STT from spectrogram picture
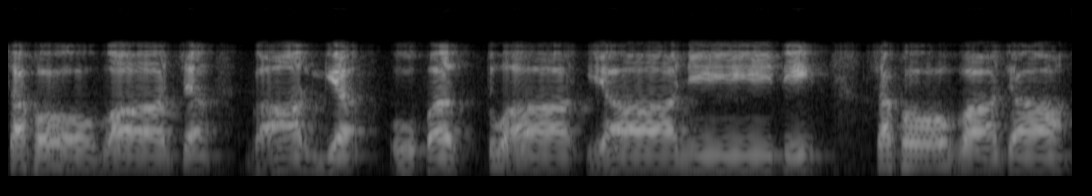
सहोवाच गार्ग्य उपत्वा यानीति। सहोवाचा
